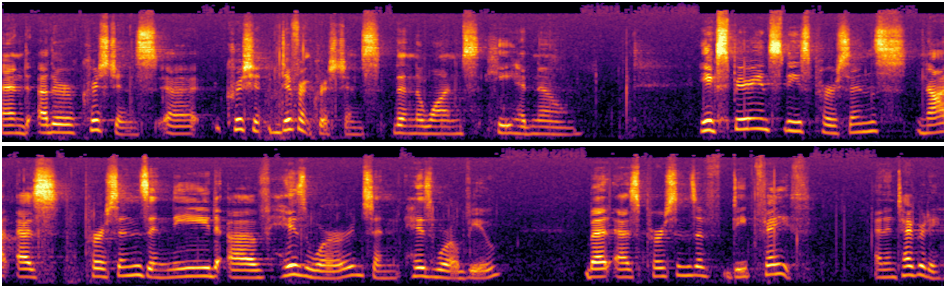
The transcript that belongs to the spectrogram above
and other Christians, uh, Christian, different Christians than the ones he had known. He experienced these persons not as persons in need of his words and his worldview but as persons of deep faith and integrity.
